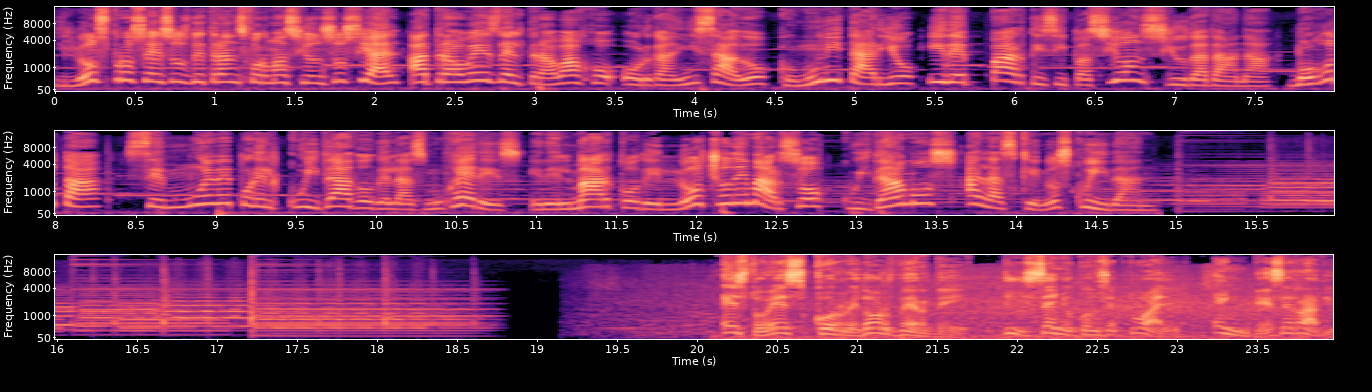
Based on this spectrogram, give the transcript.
y los procesos de transformación social a través del trabajo organizado, comunitario y de participación ciudadana. Bogotá se mueve por el cuidado de las mujeres. En el marco del 8 de marzo, cuidamos a las que nos cuidan. Esto es Corredor Verde, diseño conceptual en DC Radio.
